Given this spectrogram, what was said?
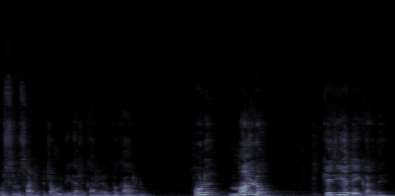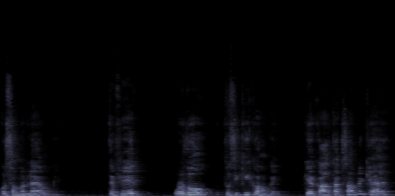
ਉਸ ਨੂੰ ਸੱਟ ਪਹੁੰਚਾਉਣ ਦੀ ਗੱਲ ਕਰ ਰਹੇ ਹੋ ਬਕਾਰ ਨੂੰ? ਹੁਣ ਮੰਨ ਲਓ ਕਿ ਜੀ ਇਹ ਨਹੀਂ ਕਰਦੇ, ਉਹ ਸਮਝ ਲੈ ਆਉਂਗੇ ਤੇ ਫਿਰ ਉਦੋਂ ਤੁਸੀਂ ਕੀ ਕਹੋਗੇ? ਕਿ ਅਕਾਲ ਤਖਤ ਸਾਹਿਬ ਨੇ ਕਿਹਾ ਹੈ,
